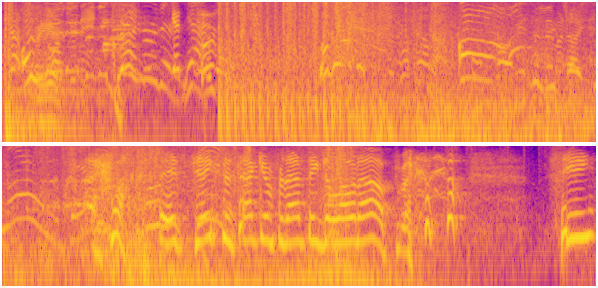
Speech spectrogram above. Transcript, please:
Gas Oh, is yeah, closing there's in. a trainer there! Get Yeah! Look at Oh, awesome, you're too slow! it takes a second for that thing to load up. see,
